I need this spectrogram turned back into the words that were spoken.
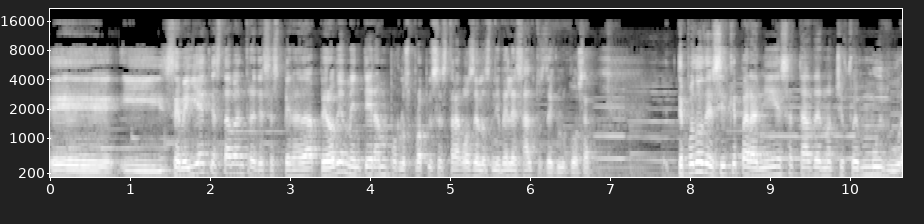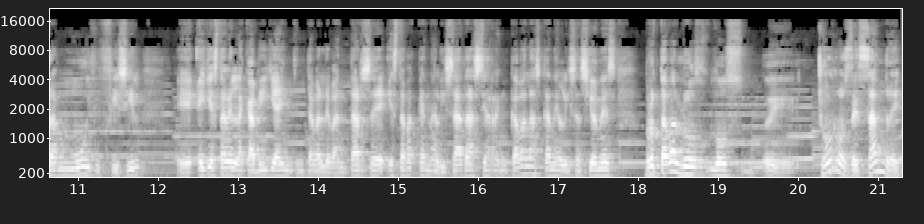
eh, y se veía que estaba entre desesperada, pero obviamente eran por los propios estragos de los niveles altos de glucosa. Te puedo decir que para mí esa tarde noche fue muy dura, muy difícil. Eh, ella estaba en la camilla, intentaba levantarse, estaba canalizada, se arrancaba las canalizaciones, brotaban los, los chorros de sangre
